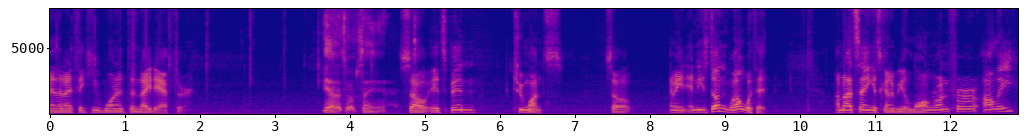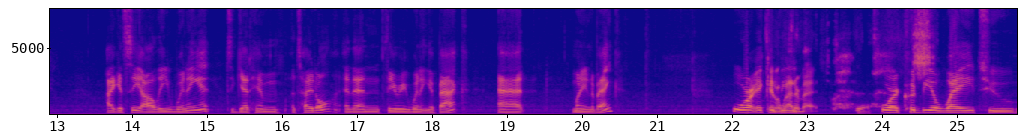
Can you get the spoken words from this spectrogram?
and then I think he won it the night after. Yeah, that's what I'm saying. So it's been two months. So, I mean, and he's done well with it. I'm not saying it's going to be a long run for Ali. I could see Ali winning it to get him a title, and then Theory winning it back at Money in the Bank. Or it could In a be, ladder match. Yeah. or it could be a way to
